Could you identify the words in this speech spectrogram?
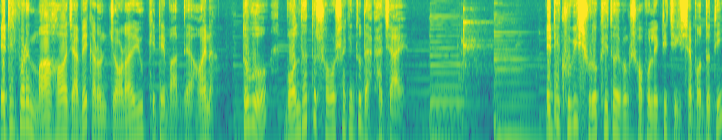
এটির পরে মা হওয়া যাবে কারণ জরায়ু কেটে বাদ দেওয়া হয় না। তবুও বন্ধাত্ম সমস্যা কিন্তু দেখা যায়। এটি খুবই সুরক্ষিত এবং সফল একটি চিকিৎসা পদ্ধতি।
